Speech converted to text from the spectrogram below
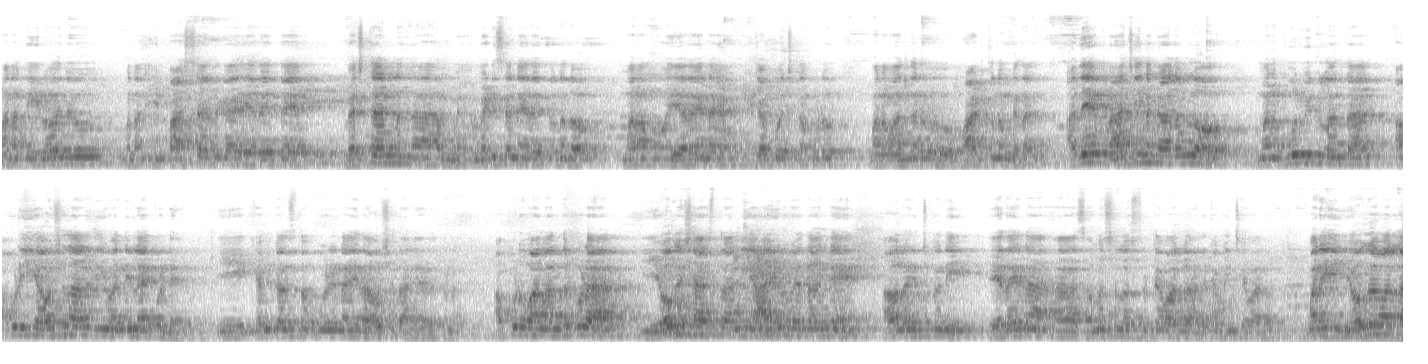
మనకు ఈరోజు మన ఈ పాశ్చాత్యగా ఏదైతే వెస్టర్న్ మెడిసిన్ ఏదైతే ఉన్నదో మనము ఏదైనా జబ్బు వచ్చినప్పుడు మనం అందరూ వాడుతున్నాం కదా. అదే ప్రాచీన కాలంలో మన పూర్వీకులంతా అప్పుడు ఈ ఔషధాలు ఇవన్నీ లేకుండే. ఈ కెమికల్స్తో కూడిన ఇది ఔషధాలు ఏదైతే అప్పుడు వాళ్ళందరూ కూడా ఈ యోగ శాస్త్రాన్ని ఆయుర్వేదాన్ని అవలంబించుకొని ఏదైనా సమస్యలు వస్తుంటే వాళ్ళు అధిగమించేవారు. మరి యోగా వల్ల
